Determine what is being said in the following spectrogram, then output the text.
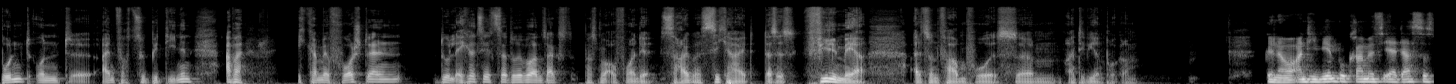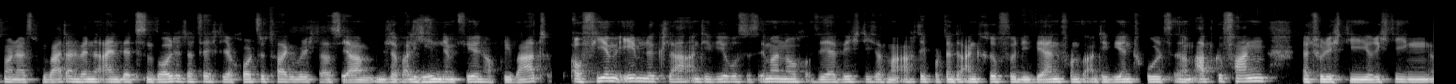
bunt und äh, einfach zu bedienen, aber ich kann mir vorstellen, du lächelst jetzt darüber und sagst, pass mal auf, Freunde, Cybersicherheit, das ist viel mehr als so ein farbenfrohes ähm, Antivirenprogramm. Genau, Antivirenprogramm ist eher das, das man als Privatanwender einsetzen sollte. Tatsächlich auch heutzutage würde ich das ja mittlerweile jedem empfehlen, auch privat. Auf Firmenebene, klar, Antivirus ist immer noch sehr wichtig. Sag mal, 80 Prozent der Angriffe, die werden von so Antivirentools ähm, abgefangen. Natürlich die richtigen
